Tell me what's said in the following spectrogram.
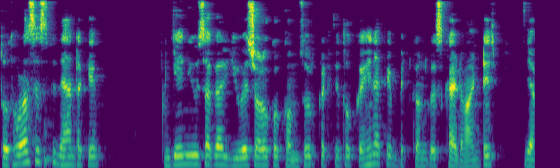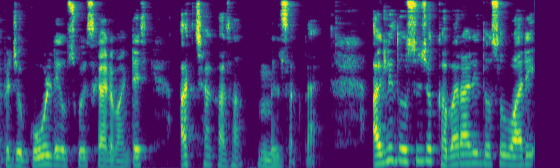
तो थोड़ा सा इस पर ध्यान रखें। ये न्यूज़ अगर यूएस डॉलर को कमज़ोर करती है तो कहीं ना कहीं बिटकॉइन को इसका एडवांटेज या फिर जो गोल्ड है, उसको इसका एडवांटेज अच्छा खासा मिल सकता है। अगली दोस्तों, जो खबर आ रही दोस्तों, वो आ रही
